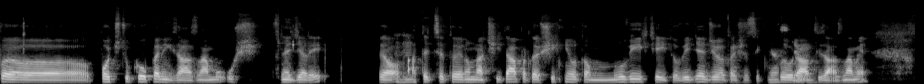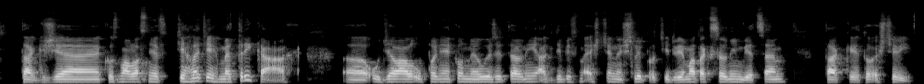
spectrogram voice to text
v uh, počtu koupených záznamů už v neděli, jo, mm-hmm. a teď se to jenom načítá, protože všichni o tom mluví, chtějí to vidět, že jo, takže si kupují dál ty záznamy. Takže Kozma vlastně v těchto těch metrikách uh, udělal úplně jako neuvěřitelný a kdyby jsme ještě nešli proti dvěma tak silným věcem, tak je to ještě víc.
